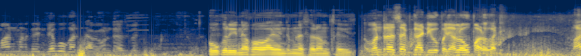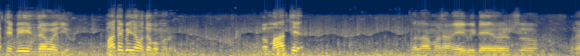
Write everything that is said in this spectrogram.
માન માન કરીને ભેગું કરતા આવે વનરાજભાઈ. છોકરી નાખો આવીને તમને શરમ થઈ વનરાજ સાહેબ ગાડી ઉપર હાલો ઉપાડો ગાડી. માથે બેહીને જવા દો માથે બે જવા ધક્કો મારો માથે. ભલામણ હેવી ડ્રાઈવર છો અને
